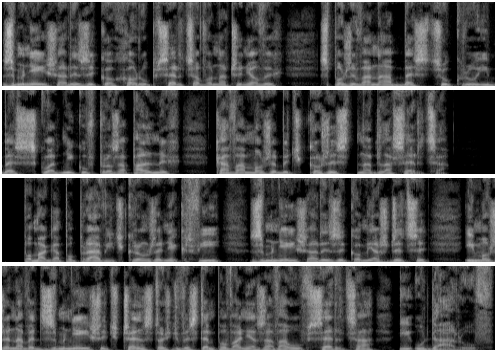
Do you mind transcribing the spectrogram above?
Zmniejsza ryzyko chorób sercowo-naczyniowych, spożywana bez cukru i bez składników prozapalnych, kawa może być korzystna dla serca. Pomaga poprawić krążenie krwi, zmniejsza ryzyko miażdżycy i może nawet zmniejszyć częstość występowania zawałów serca i udarów.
